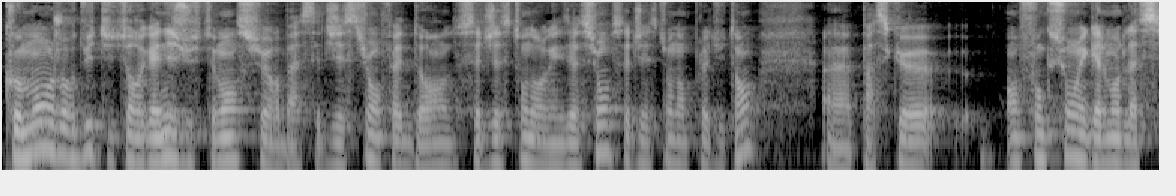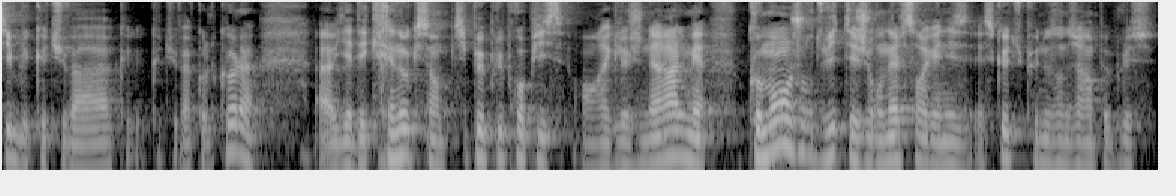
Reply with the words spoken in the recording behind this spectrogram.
comment aujourd'hui tu t'organises justement sur bah, cette gestion en fait, dans, cette gestion d'organisation, cette gestion d'emploi du temps? Euh, Parce que en fonction également de la cible que tu vas que, tu vas call call, il y a des créneaux qui sont un petit peu plus propices en règle générale. Mais comment aujourd'hui tes journées s'organisent? Est-ce que tu peux nous en dire un peu plus?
